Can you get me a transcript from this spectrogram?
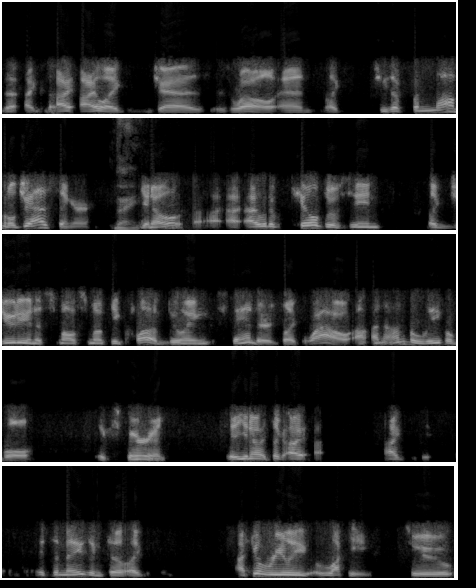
that I, I like jazz as well, and like she's a phenomenal jazz singer. Right. You know, I, I would have killed to have seen like Judy in a small smoky club doing standards. Like, wow, an unbelievable experience. You know, it's like I, I, it's amazing to like. I feel really lucky to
